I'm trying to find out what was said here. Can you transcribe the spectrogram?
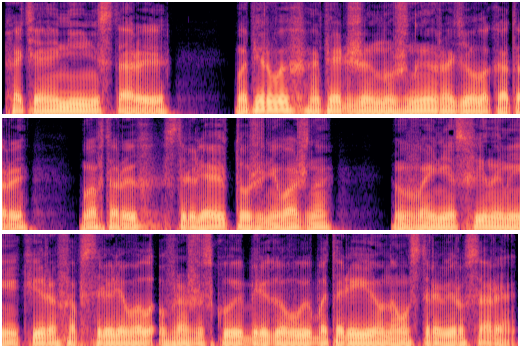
хотя они и не старые. Во-первых, опять же, нужны радиолокаторы. Во-вторых, стреляют тоже неважно. В войне с финнами Киров обстреливал вражескую береговую батарею на острове Русара,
